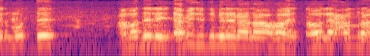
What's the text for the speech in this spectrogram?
এর মধ্যে আমাদের এই দাবি যদি মেনে না নেওয়া হয়, তাহলে আমরা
